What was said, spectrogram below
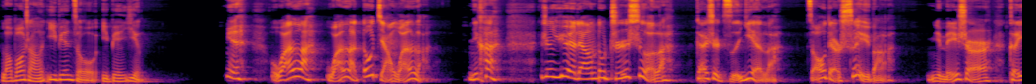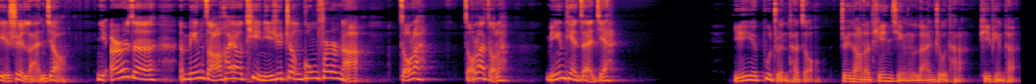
老保长一边走一边应：“你完了，完了，都讲完了。你看，这月亮都直射了，该是子夜了，早点睡吧。”你没事儿可以睡懒觉，你儿子明早还要替你去挣工分呢。走了，走了，走了，明天再见。爷爷不准他走，追到了天井，拦住他，批评他：“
